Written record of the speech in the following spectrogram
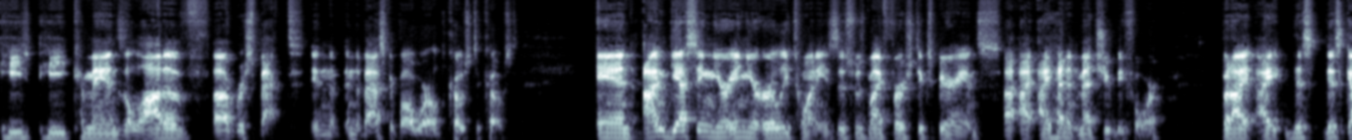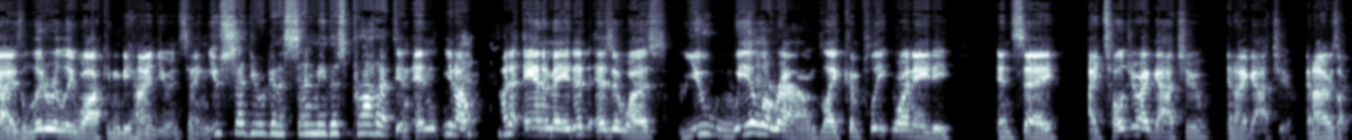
he he commands a lot of uh, respect in the in the basketball world, coast to coast and I'm guessing you're in your early 20s. This was my first experience. I, I hadn't met you before, but I, I this this guy is literally walking behind you and saying, "You said you were going to send me this product," and and you know, kind of animated as it was, you wheel around like complete 180 and say, "I told you I got you, and I got you," and I was like,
